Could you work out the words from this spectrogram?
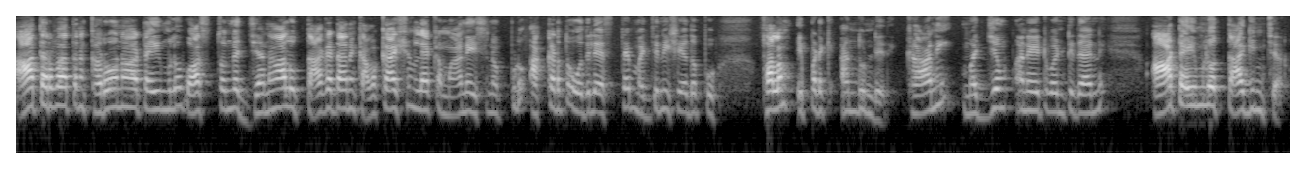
ఆ తర్వాత కరోనా టైంలో వాస్తవంగా జనాలు తాగడానికి అవకాశం లేక మానేసినప్పుడు అక్కడతో వదిలేస్తే మద్య నిషేధపు ఫలం ఇప్పటికి అందుండేది. కానీ మద్యం అనేటువంటి దాన్ని ఆ టైంలో తాగించారు.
